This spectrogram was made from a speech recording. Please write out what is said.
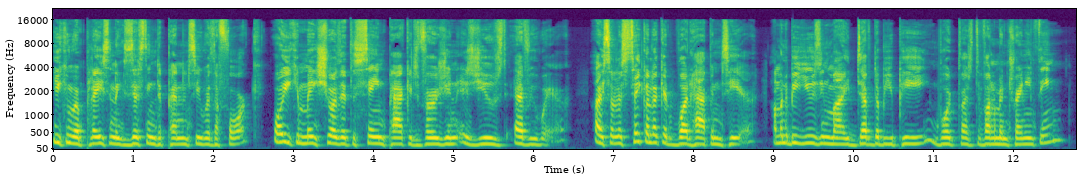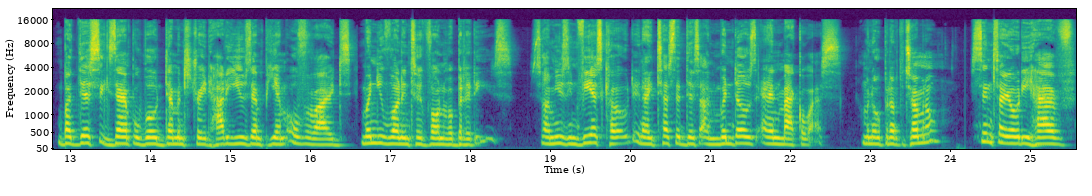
You can replace an existing dependency with a fork, or you can make sure that the same package version is used everywhere. Alright, so let's take a look at what happens here. I'm going to be using my DevWP WordPress development training theme, but this example will demonstrate how to use NPM overrides when you run into vulnerabilities. So I'm using VS Code and I tested this on Windows and macOS. I'm going to open up the terminal since I already have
